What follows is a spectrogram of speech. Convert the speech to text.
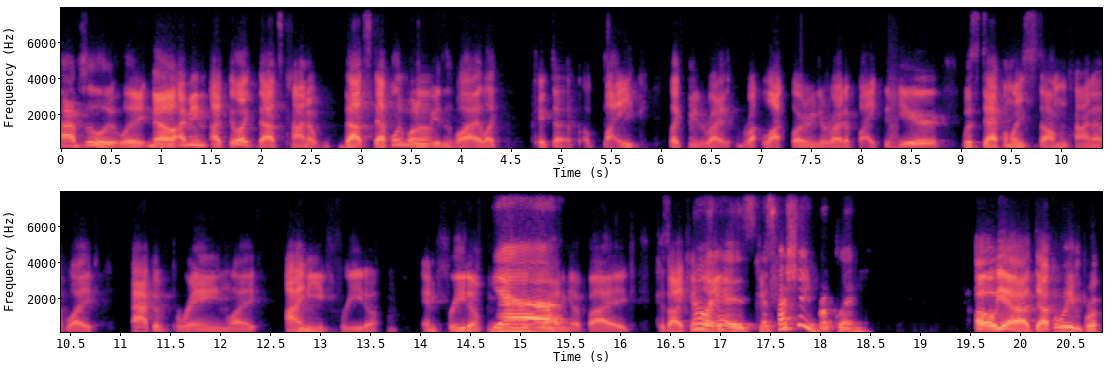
absolutely no i mean i feel like that's kind of that's definitely one of the reasons why i like picked up a bike like me to ride, learning to ride a bike this year was definitely some kind of like back of brain, like I need freedom and freedom yeah. riding a bike because I can. No, like, it is, control- especially in Brooklyn. Oh yeah, definitely in Brook.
